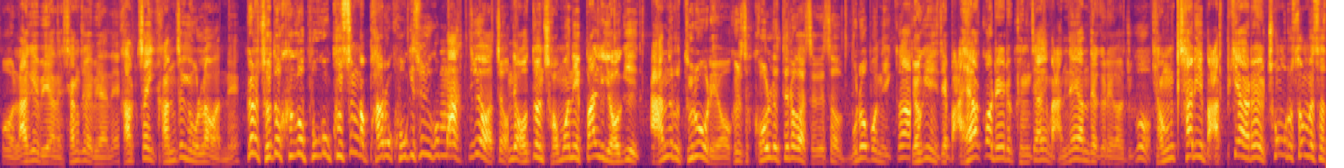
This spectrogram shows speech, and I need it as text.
어 락에 미안해. 장주에 미안해. 갑자기 감정이 올라왔네. 그래서 저도 그거 보고 그 순간 바로 고개 숙이고 막 뛰어왔죠. 근데 어떤 점원이 빨리 여기 안으로 들어오래요. 그래서 거기로 들어갔어요. 그래서 물어보니까 여기 이제 마약 거래를 굉장히 많이 한다 그래가지고 경찰이 마피아를 총으로 쏘면서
